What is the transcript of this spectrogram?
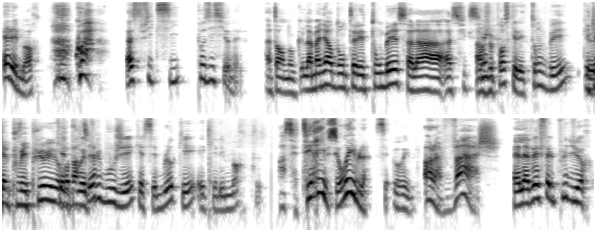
elle est morte. Quoi? Asphyxie positionnelle. Attends, donc la manière dont elle est tombée, ça l'a asphyxiée? Alors je pense qu'elle est tombée, Et que- qu'elle pouvait plus qu'elle repartir? pouvait plus bouger, qu'elle s'est bloquée et qu'elle est morte. Ah, c'est terrible, c'est horrible C'est horrible. Oh la vache Elle avait fait le plus dur.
